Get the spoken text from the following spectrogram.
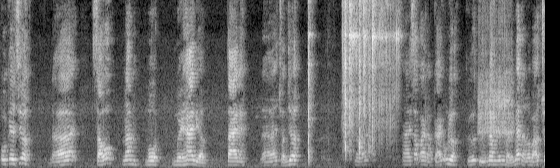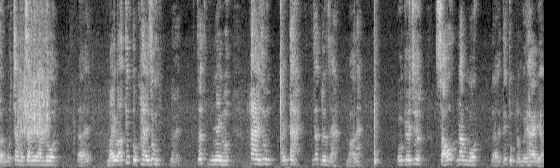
Ok chưa? Đấy, sáu, năm, một, mười hai điểm. Tài này, đấy, chuẩn chưa? Đấy, ai sóc ai làm cái cũng được. Cứ từ 5 đến 7 mét là nó báo chuẩn 100 phần trăm em rồi. Đấy, máy báo tiếp tục hai dung. Đấy, rất nhanh luôn. Hai dung đánh tài, rất đơn giản. Mở này. Ok chưa? 6 5 1 đấy, tiếp tục là 12 điểm.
